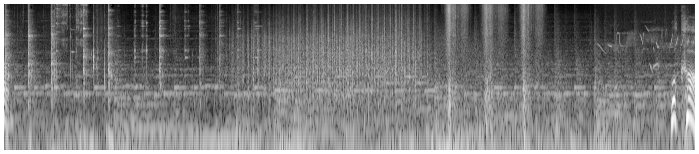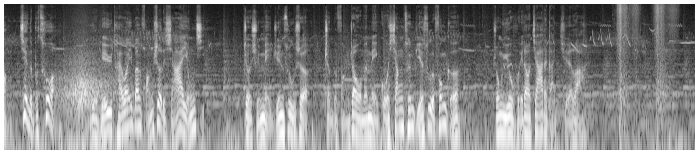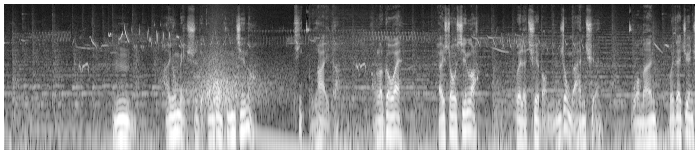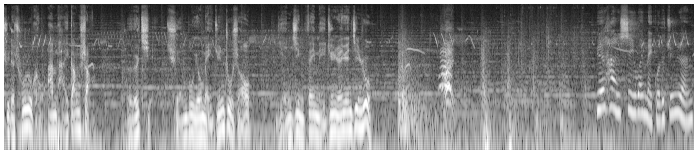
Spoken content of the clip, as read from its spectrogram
我靠，建的不错，有别于台湾一般房舍的狭隘拥挤，这群美军宿舍整个仿照我们美国乡村别墅的风格，终于又回到家的感觉了。嗯，还有美式的公共空间呢，挺不赖的。好了，各位，该收心了。为了确保民众的安全，我们会在卷区的出入口安排岗哨，而且全部由美军驻守，严禁非美军人员进入。约翰是一位美国的军人。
